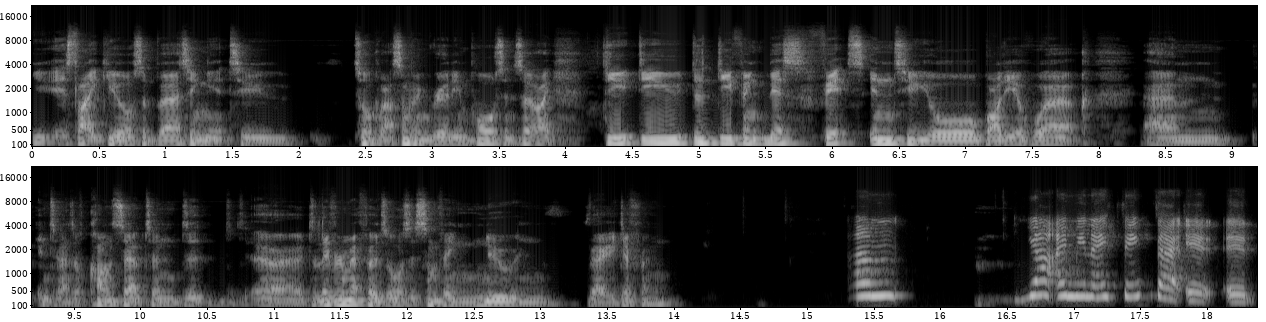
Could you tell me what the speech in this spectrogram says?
it's like you're subverting it to talk about something really important. So, like, do you, do you do you think this fits into your body of work um, in terms of concept and uh, delivery methods, or is it something new and very different? Um, yeah, I mean, I think that it it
